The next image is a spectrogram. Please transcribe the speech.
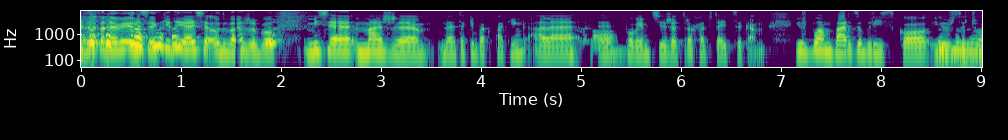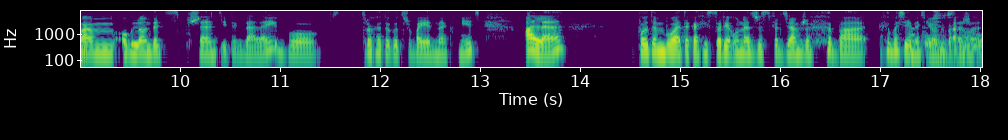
i zastanawiając się, kiedy ja się odważę, bo mi się marzy e, taki backpacking, ale e, Aha. powiem Ci, że trochę tutaj cykam. Już byłam bardzo blisko, już mhm. zaczęłam oglądać sprzęt i tak dalej, bo trochę tego trzeba jednak mieć, ale potem była taka historia u nas, że stwierdziłam, że chyba, chyba się jednak nie odważę.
